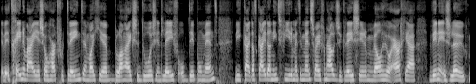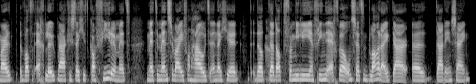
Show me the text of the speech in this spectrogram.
hetgene waar je zo hard voor traint en wat je belangrijkste doel is in het leven op dit moment, die kan, dat kan je dan niet vieren met de mensen waar je van houdt. Dus ik realiseerde me wel heel erg, ja, winnen is leuk, maar wat het echt leuk maakt is dat je het kan vieren met, met de mensen waar je van houdt en dat je dat, dat, dat familie en vrienden echt wel ontzettend belangrijk daar, uh, daarin zijn.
